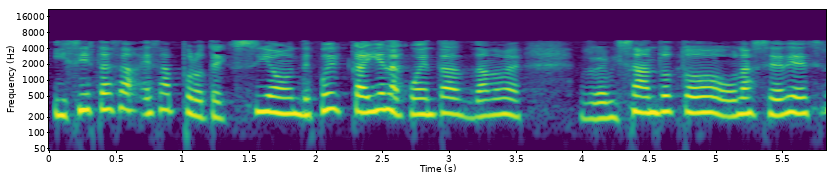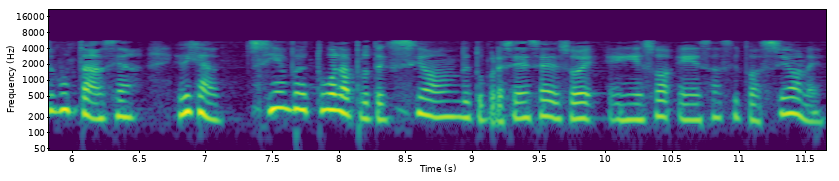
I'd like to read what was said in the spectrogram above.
y sí está esa, esa protección. Después caí en la cuenta, dándome, revisando toda una serie de circunstancias, y dije, siempre tuvo la protección de tu presencia eso, en, eso, en esas situaciones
